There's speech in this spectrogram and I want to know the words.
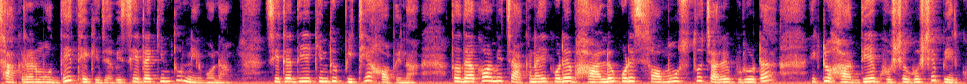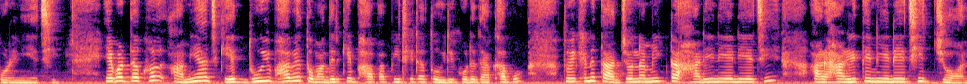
ছাকড়ার মধ্যেই থেকে যাবে, সেটা কিন্তু নেব না। সেটা দিয়ে কিন্তু পিঠে হবে না। তো দেখো আমি চাকনাই করে ভালো করে সমস্ত চালের গুঁড়োটা একটু হাত দিয়ে ঘষে ঘষে বের করে নিয়েছি। এবার দেখো আমি আজকে দুইভাবে তোমাদেরকে ভাপা পিঠেটা তৈরি করে দেখাবো। তো এখানে তার জন্য আমি একটা হাঁড়ি নিয়ে নিয়েছি আর হাঁড়িতে নিয়ে নিয়েছি জল।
